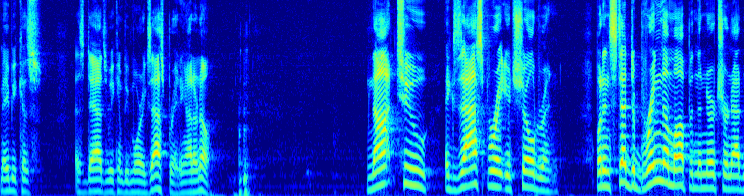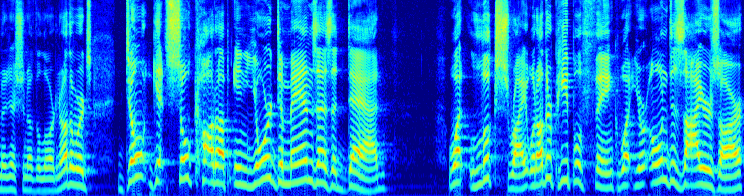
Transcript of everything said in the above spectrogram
Maybe because as dads we can be more exasperating. I don't know. Not to exasperate your children, but instead to bring them up in the nurture and admonition of the Lord. In other words, don't get so caught up in your demands as a dad, what looks right, what other people think, what your own desires are,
